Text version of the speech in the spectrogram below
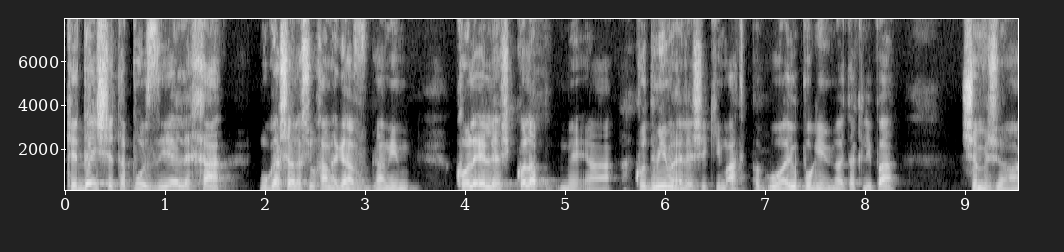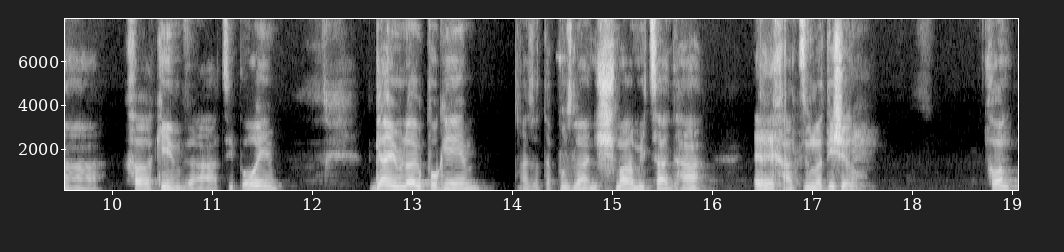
כדי שתפוז יהיה לך מוגש על השולחן, אגב, גם אם כל אלה, כל הקודמים האלה שכמעט פגעו, היו פוגעים, אם לא הייתה קליפה, השמש והחרקים והציפורים, גם אם לא היו פוגעים, אז התפוז לא היה נשמר מצד הערך התזונתי שלו, נכון?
